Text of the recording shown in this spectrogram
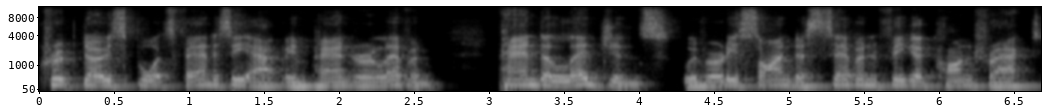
crypto sports fantasy app in Panda 11. Panda Legends, we've already signed a seven figure contract.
